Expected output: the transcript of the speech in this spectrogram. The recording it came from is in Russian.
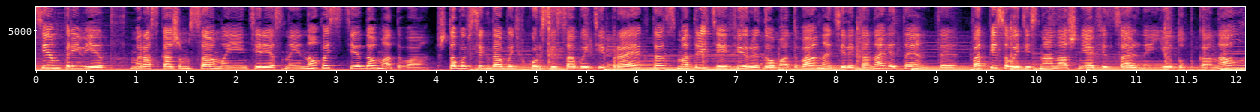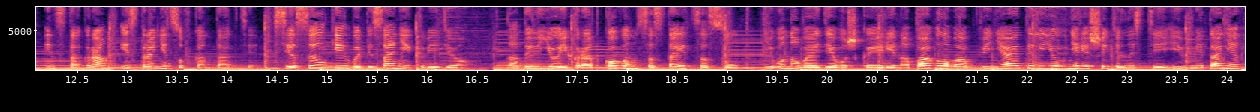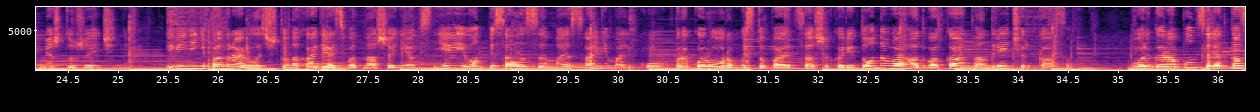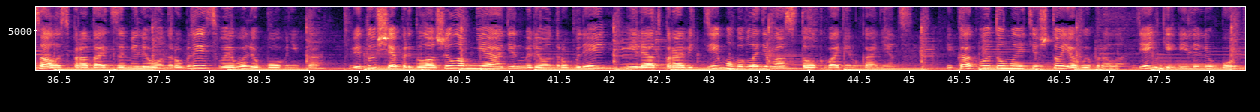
Всем привет! Мы расскажем самые интересные новости Дома-2. Чтобы всегда быть в курсе событий проекта, смотрите эфиры Дома-2 на телеканале ТНТ. Подписывайтесь на наш неофициальный YouTube-канал, Instagram и страницу ВКонтакте. Все ссылки в описании к видео. Над Ильей Коротковым состоится суд. Его новая девушка Ирина Павлова обвиняет Илью в нерешительности и в метаниях между женщинами. Ирине не понравилось, что, находясь в отношениях с ней, он писал СМС Ане Малько. Прокурором выступает Саша Харитонова, адвокат Андрей Черкасов. Ольга Рапунцель отказалась продать за миллион рублей своего любовника. Ведущая предложила мне 1 миллион рублей или отправить Диму во Владивосток в один конец. И как вы думаете, что я выбрала, деньги или любовь?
